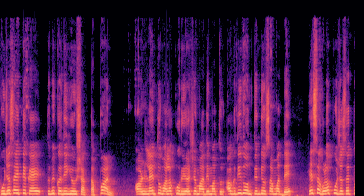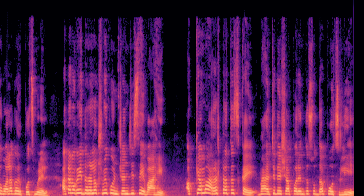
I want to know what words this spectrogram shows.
पूजा साहित्य काय तुम्ही कधी घेऊ शकता. पण ऑनलाईन तुम्हाला कुरिअरच्या माध्यमातून अगदी दोन तीन दिवसामध्ये हे सगळं पूजा साहित्य तुम्हाला घरपोच मिळेल. आता बघा ही धनलक्ष्मी कुंचनची सेवा आहे. अख्ख्या महाराष्ट्रातच काय बाहेरच्या देशापर्यंत सुद्धा पोचली आहे.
